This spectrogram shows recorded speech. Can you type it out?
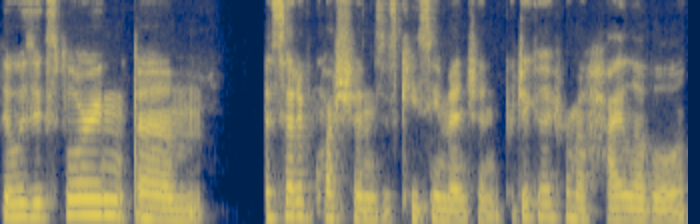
that was exploring um, a set of questions, as Casey mentioned, particularly from a high level.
